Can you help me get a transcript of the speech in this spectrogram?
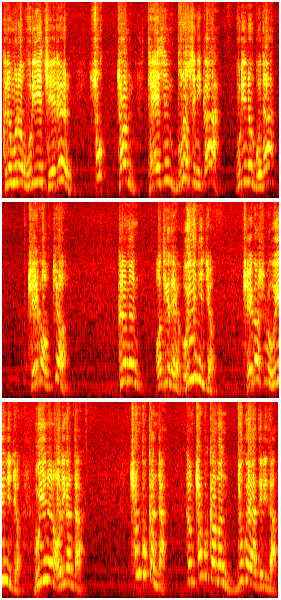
그러므로 우리의 죄를 속전 대신 물었으니까 우리는 뭐다? 죄가 없죠. 그러면 어떻게 돼요? 의인이죠. 죄가 없으면 의인이죠. 의인은 어디 간다? 천국 간다. 그럼 천국 가면 누구의 아들이다?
